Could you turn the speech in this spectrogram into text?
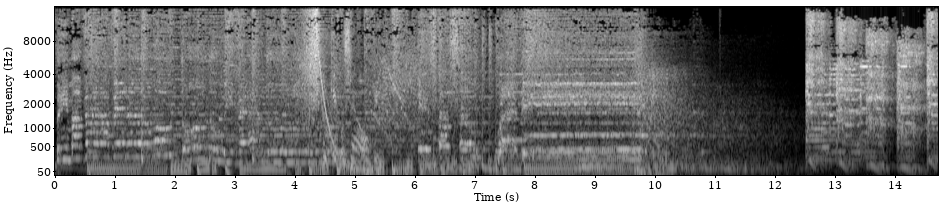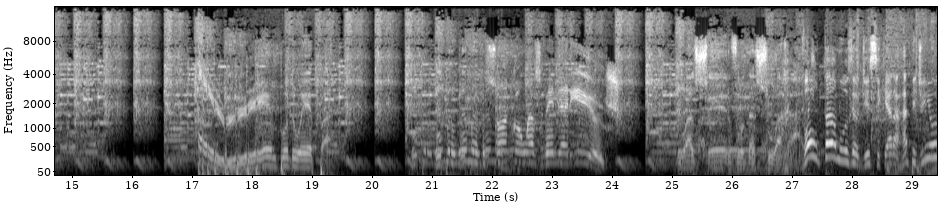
Primavera, verão, que você ouve? Estação Web. Tempo do EPA. O programa só com as velharias do acervo da sua rádio. Voltamos, eu disse que era rapidinho,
